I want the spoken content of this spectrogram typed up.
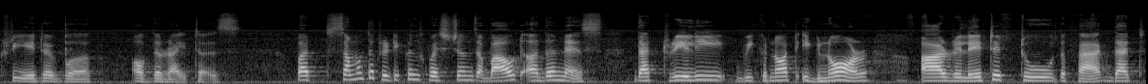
creative work of the writers. But some of the critical questions about otherness that really we could not ignore are related to the fact that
